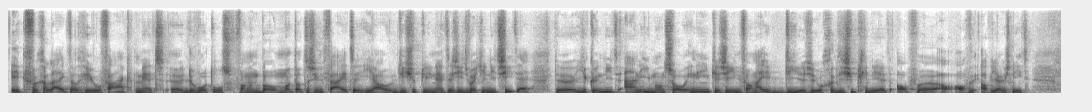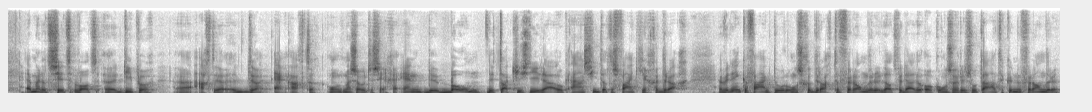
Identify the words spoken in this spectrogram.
ik vergelijk dat heel vaak met uh, de wortels van een boom. Want dat is in feite jouw discipline. Het is iets wat je niet ziet. Hè? De, je kunt niet aan iemand zo in één keer zien van hey, die is heel gedisciplineerd of, uh, of, of, juist niet. Eh, maar dat zit wat uh, dieper uh, achter, erachter, om het maar zo te zeggen. En de boom, de takjes die je daar ook aan ziet, dat is vaak je gedrag. En we denken vaak door ons gedrag te veranderen dat we daardoor ook onze resultaten kunnen veranderen.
